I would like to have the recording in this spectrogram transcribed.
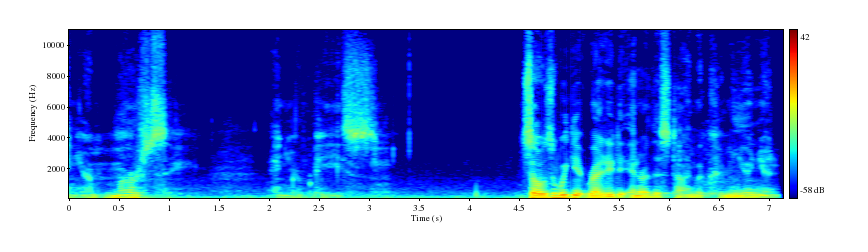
and your mercy and your peace. So, as we get ready to enter this time of communion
